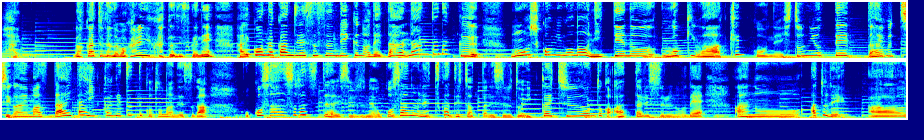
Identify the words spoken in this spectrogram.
はい。分かったかな？分かりにくかったですかね？はい、こんな感じで進んでいくので、だ、なんとなく、申し込み後の日程の動きは結構ね、人によってだいぶ違います。だいたい1ヶ月ってことなんですが、お子さん育てたりするとね、お子さんの熱が出ちゃったりすると、1回中断とかあったりするので、あのー、後で、あ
